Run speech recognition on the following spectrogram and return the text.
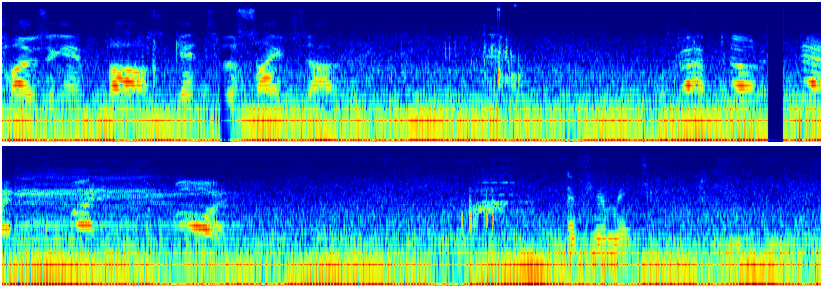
Closing in fast. Get to the safe zone. Dropping on the deck, ready to deploy. Affirmative.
